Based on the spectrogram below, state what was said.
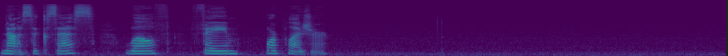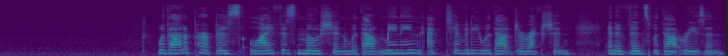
not success, wealth, fame, or pleasure. Without a purpose, life is motion without meaning, activity without direction, and events without reason.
